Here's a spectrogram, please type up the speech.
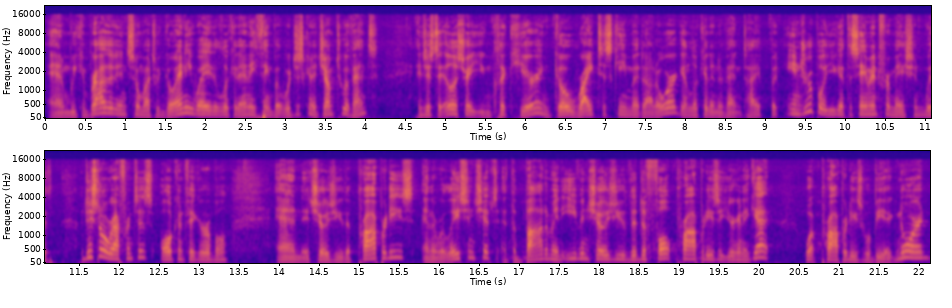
And we can browse it in so much, we can go any way to look at anything, but we're just going to jump to event. And just to illustrate, you can click here and go right to schema.org and look at an event type. But in Drupal, you get the same information with additional references, all configurable and it shows you the properties and the relationships. At the bottom, it even shows you the default properties that you're going to get, what properties will be ignored,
